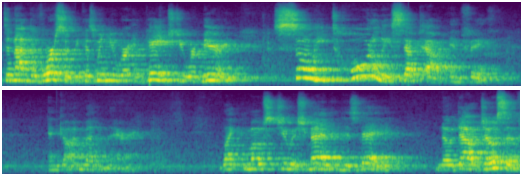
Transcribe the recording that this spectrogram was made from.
to not divorce her, because when you were engaged, you were married. So he totally stepped out in faith, and God met him there like most Jewish men in his day, no doubt Joseph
